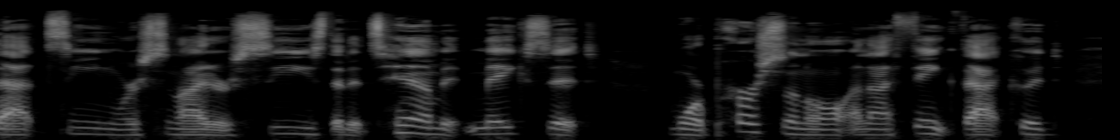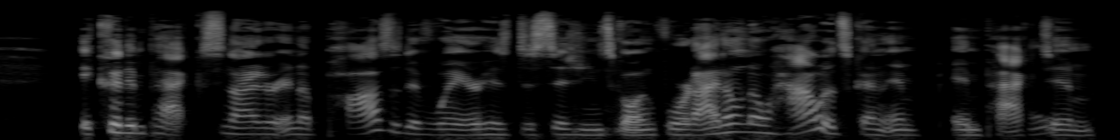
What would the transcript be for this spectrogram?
that scene where Snyder sees that it's him. It makes it more personal, and I think that could it could impact Snyder in a positive way or his decisions going forward. I don't know how it's going to Im- impact him,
